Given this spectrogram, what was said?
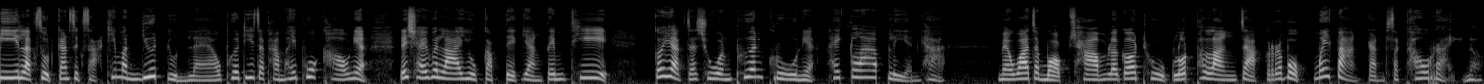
มีหลักสูตรการศึกษาที่มันยืดหยุ่นแล้ว เพื่อที่จะทำให้พวกเขาเนี่ยได้ใช้เวลาอยู่กับเด็กอย่างเต็มที่ ก็อยากจะชวนเพื่อนครูเนี่ยให้กล้าเปลี่ยนค่ะ แม้ว่าจะบอบช้ำแล้วก็ถูกลดพลังจากระบบไม่ต่างกันสักเท่าไหร่เนาะ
